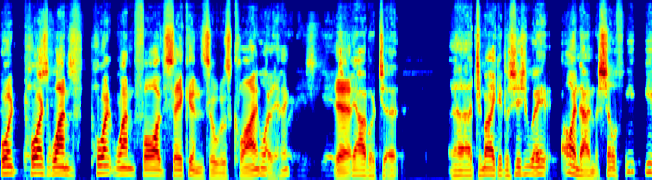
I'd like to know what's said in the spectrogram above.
point point one point one five seconds it was claimed. I think. Yeah. to be able to uh, to make a decision where I know myself, you, you,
